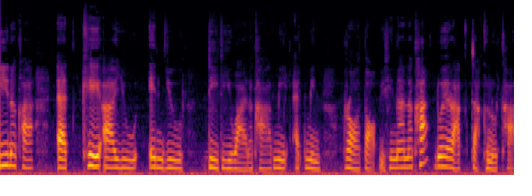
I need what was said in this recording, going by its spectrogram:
ดี้นะคะ at k r u n u d d y นะคะ มีแอดมินรอตอบอยู่ที่นั่นนะคะ ด้วยรักจากคุณนุชค่ะ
